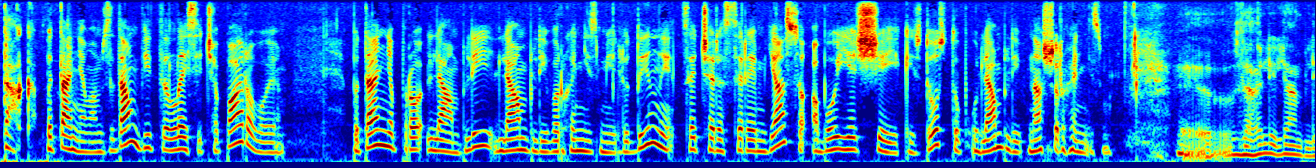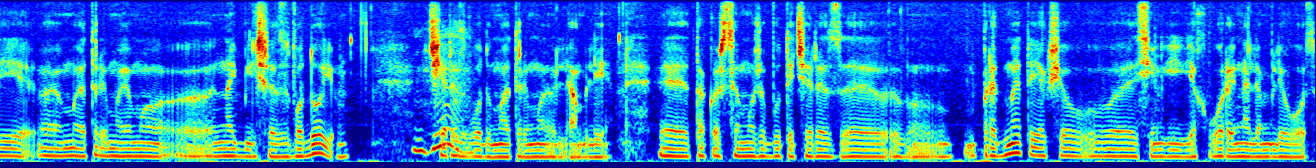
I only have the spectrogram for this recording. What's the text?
Так, питання вам задам від Лесі Чапарової. Питання про лямблі, лямблі в організмі людини це через сире м'ясо або є ще якийсь доступ у лямблі в наш організм? Е, взагалі лямблі е, ми отримуємо е, найбільше з водою. Угу. Через воду ми отримуємо лямблі. Також це може бути через предмети, якщо в сім'ї є хворий на лямбліоз.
